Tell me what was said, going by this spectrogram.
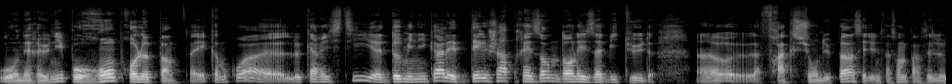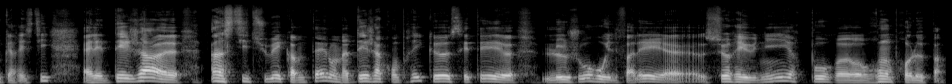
où on est réunis pour rompre le pain. Vous voyez, comme quoi euh, l'Eucharistie dominicale est déjà présente dans les habitudes. Euh, la fraction du pain, c'est une façon de parler de l'Eucharistie, elle est déjà instituée comme telle, on a déjà compris que c'était le jour où il fallait se réunir pour rompre le pain.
